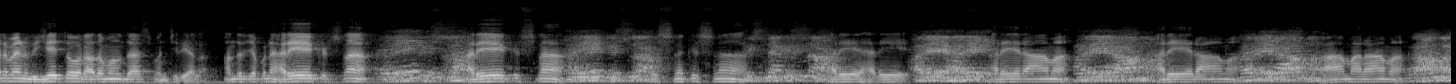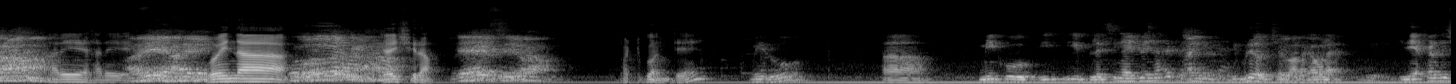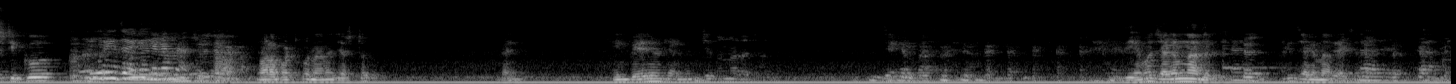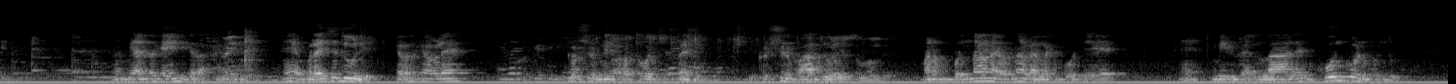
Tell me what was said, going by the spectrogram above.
Cameraman విజయ్తో రాధామోహన్ దాస్ మంచిర్యాల. అందరు చెప్పండి హరే కృష్ణ. హరే కృష్ణ. కృష్ణ కృష్ణ. హరే హరే. హరే రామ. హరే రామ. రామ రామ. హరే హరే. గోవిందా. జై శ్రీరామ్. పట్టుకో అంతే. మీరు మీకు ఈ ఈ బ్లెస్సింగ్ అయిపోయిందా? ఇప్పుడే వచ్చారు వాళ్ళకి అవలే ఇది ఎక్కడిది స్టిక్కు పూరి జగన్నాథ్. వాళ్ళ పట్టుకున్నానా జస్ట్? రండి. పేరేమిటి అడగండి ఇదేమో జగన్నాథుడిది. అది జగన్నాథ్ మీ అందరికి అయింది కదా? ఏ బ్రజధూలి ఎవరికి కావాలే? కృష్ణుడు మీరు కొత్తగా వచ్చి రండి. ఈ కృష్ణుడు పార్థూలి మనం బృందావనం ఎవరన్నా వెళ్ళకపోతే మీరు వెళ్ళాలని కోరుకోండి ముందు.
